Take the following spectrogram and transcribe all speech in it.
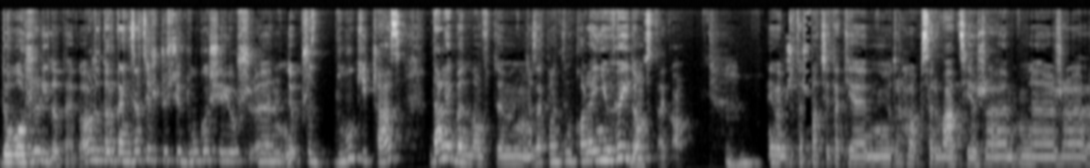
dołożyli do tego, że te organizacje rzeczywiście długo się już, przez długi czas dalej będą w tym zaklętym kolejnie wyjdą z tego. Mhm. Nie wiem, czy też macie takie mm, trochę obserwacje, że, mm, że,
